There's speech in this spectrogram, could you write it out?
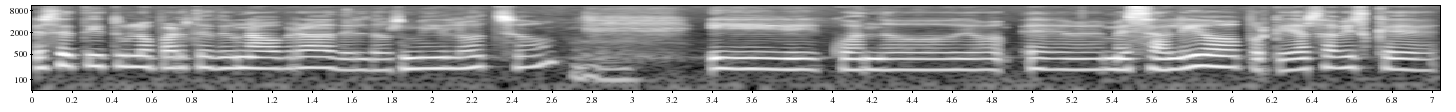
ese título parte de una obra del 2008 y cuando eh, me salió, porque ya sabéis que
